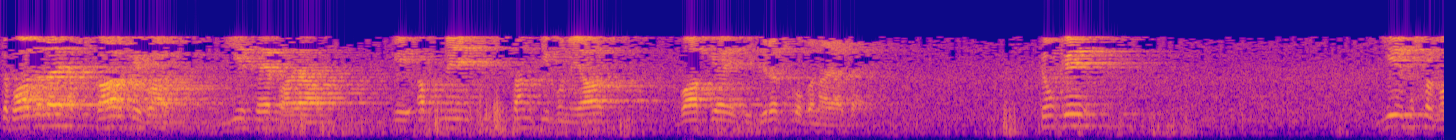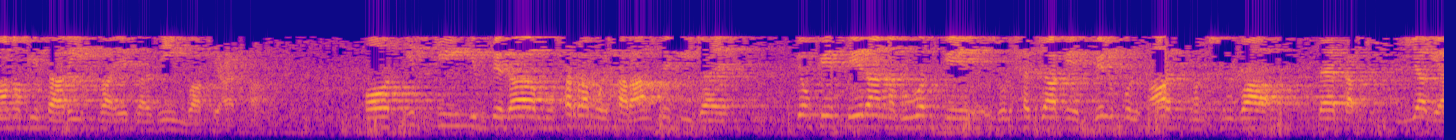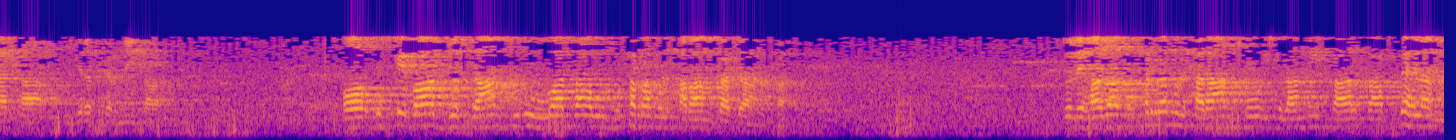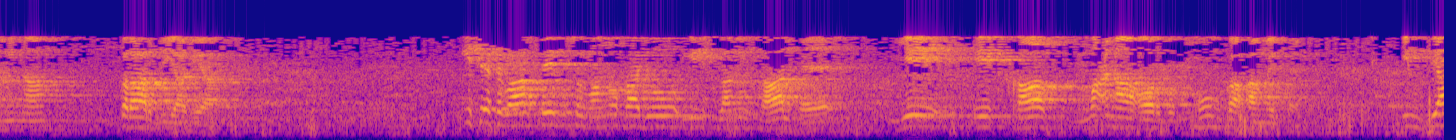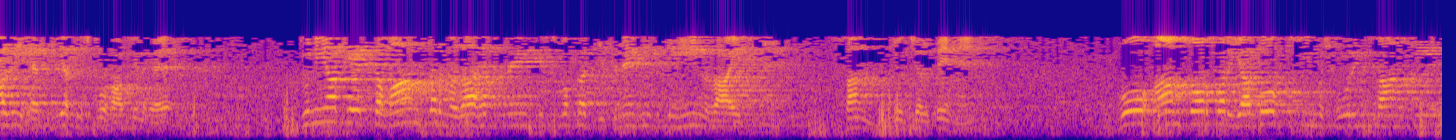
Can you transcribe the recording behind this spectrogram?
تبادلہ افکار کے بعد یہ طے پایا کہ اپنے سن کی بنیاد واقعہ ہجرت کو بنایا جائے۔ کیونکہ یہ مسلمانوں کی تاریخ کا ایک عظیم واقعہ تھا اور اس کی ابتدا محرم الحرام سے کی جائے کیونکہ تیرہ نبوت کے ذوالحجہ کے بالکل آٹھ منصوبہ طے کر لیا گیا تھا ہجرت کرنے کا۔ اور اس کے بعد جو چاند شروع ہوا تھا وہ محرم الحرام کا چاند تھا۔ تو لہذا محرم الحرام کو اسلامی سال کا پہلا مہینہ قرار دیا گیا۔ اس اعتبار سے مسلمانوں کا جو یہ اسلامی سال ہے، یہ ایک خاص معنی اور مفہوم کا حامل ہے۔ امتیازی حیثیت اس کو حاصل ہے۔ دنیا کے تمام تر مذاہب میں اس وقت جتنے بھی تین رائج ہیں، سن جو چلتے ہیں وہ عام طور پر یا تو کسی مشہور انسان کی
